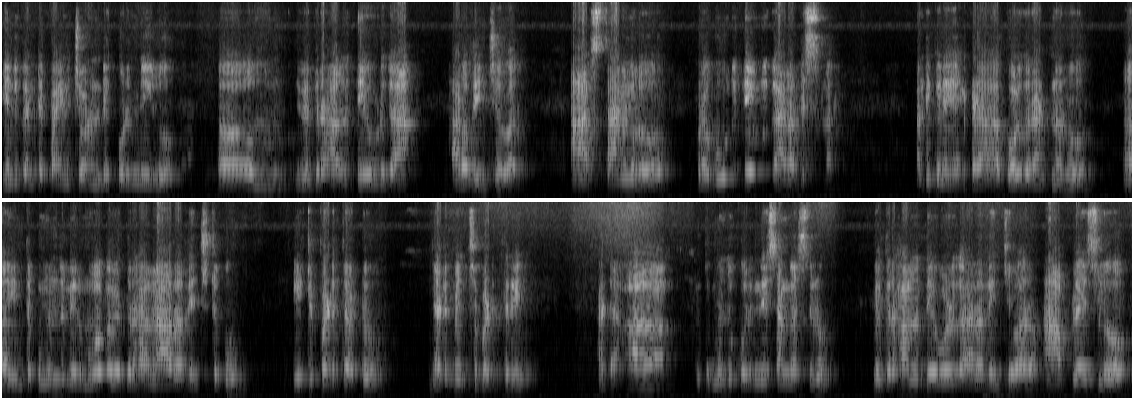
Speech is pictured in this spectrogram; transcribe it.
ఎందుకంటే పైన చూడండి కొరిందీలు ఆ, విగ్రహాలను దేవుడిగా ఆరాధించేవారు. ఆ స్థానంలో ప్రభువుని దేవుడిగా ఆరాధిస్తున్నారు. అందుకనే ఇక్కడ పోలుగారు అంటున్నారు ఇంతకు ముందు మీరు మోగ విగ్రహాలను ఆరాధించుటకు ఇటు పడితే అటు నడిపించబడితే అంటే ఆ ఇంతకుముందు కొరింది సంఘస్థులు విగ్రహాలను దేవుడిగా ఆరాధించేవారు. ఆ ప్లేస్లో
